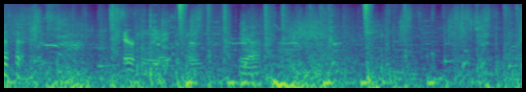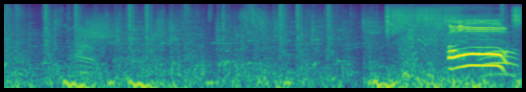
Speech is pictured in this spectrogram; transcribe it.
Carefully, I suppose. Yeah. Oh! oh!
